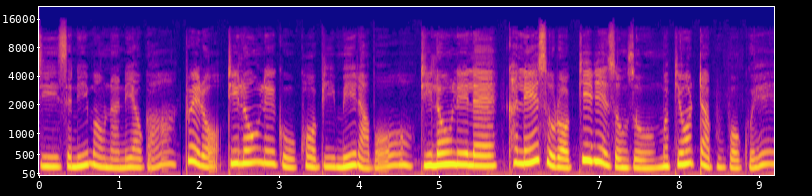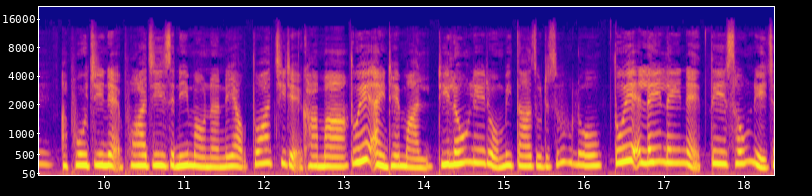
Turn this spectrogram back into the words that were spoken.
ကြီးဇနီးမောင်နှံနှစ်ယောက်ကတွေ့တော့ဒီလုံးလေးကိုခေါ်ပြီးမေးတာပေါ့ဒီလုံးလေးလဲခလေးဆိုတော့ပြည့်ပြည့်စုံစုံမပြောတတ်ဘူးပေါ့ကွယ်အဖိုးကြီးနဲ့အဖွားကြီးဇနီးမောင်နှံနှစ်ယောက်သွားကြည့်တဲ့အခါမှာသွေးအိမ်ထဲမှာဒီလုံးလေးတို့မိသားစုတစုလုံးသွေးအလိမ့်လိမ့်နဲ့သေဆုံးနေကြ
